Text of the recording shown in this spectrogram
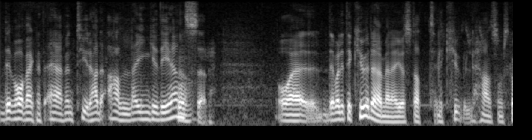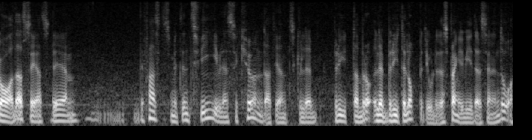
det var verkligen ett äventyr. Det hade alla ingredienser. Och eh, det var lite kul det här med just att, eller kul, han som skadade sig. Alltså det, det fanns liksom inte en tvivel en sekund att jag inte skulle bryta, eller bryta loppet. Gjorde det. Jag sprang vidare sen ändå.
